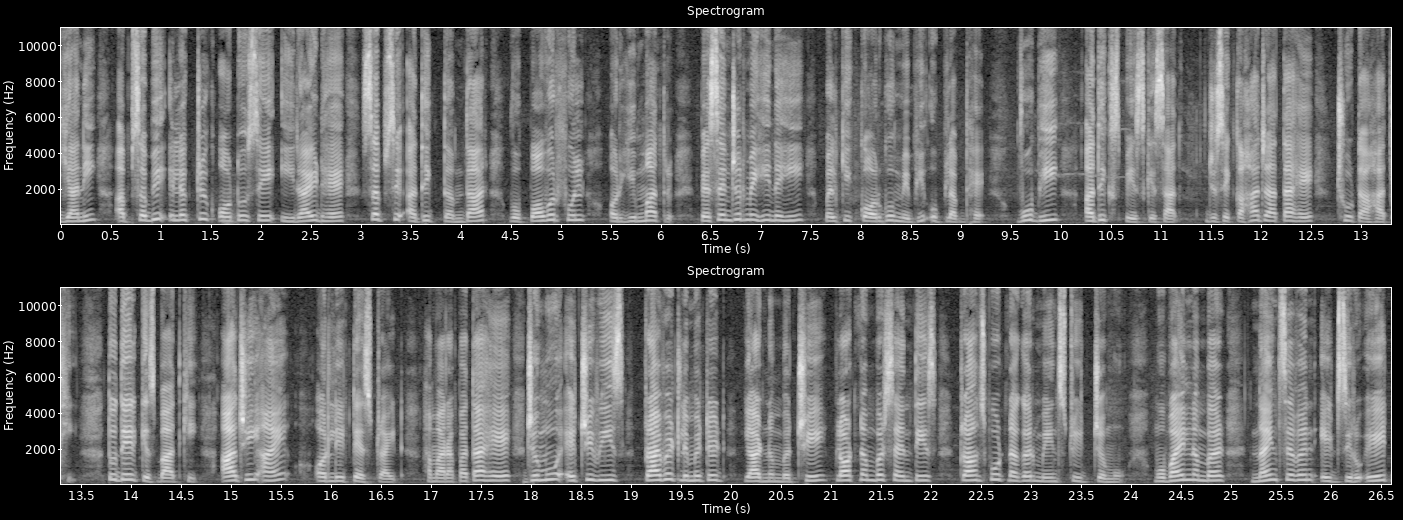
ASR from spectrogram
यानी अब सभी इलेक्ट्रिक ऑटो से ई राइड है, सबसे अधिक दमदार, वो पावरफुल और ये मात्र पैसेंजर में ही नहीं, बल्कि कॉर्गो में भी उपलब्ध है। वो भी अधिक स्पेस के साथ, जिसे कहा जाता है छोटा हाथी। तो देर किस बात की? आज ही आए और लेटेस्ट राइट। हमारा पता है, Jammu H private limited, yard number छः प्लॉट नंबर सैंतीस, transport Nagar, main street, Jammu. Mobile number nine seven eight zero eight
